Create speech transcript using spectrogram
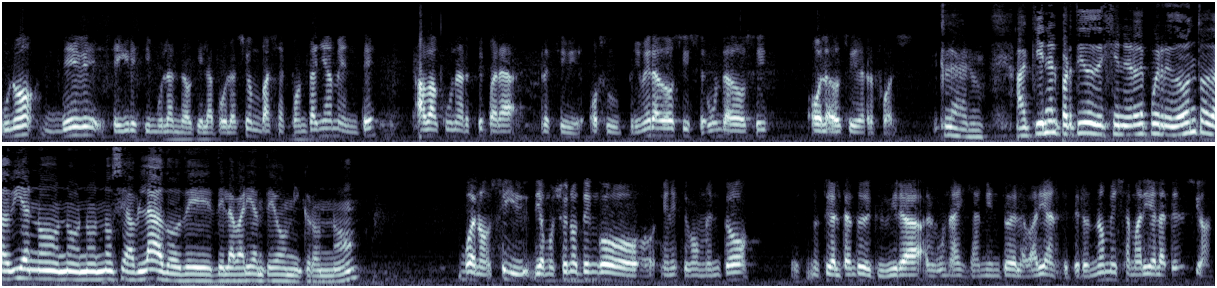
uno debe seguir estimulando a que la población vaya espontáneamente a vacunarse para recibir o su primera dosis, segunda dosis o la dosis de refuerzo. Claro. Aquí en el partido de General Pueyrredón todavía no, no, no, no se ha hablado de, de la variante Omicron, ¿no? Bueno, sí, digamos, yo no tengo en este momento, no estoy al tanto de que hubiera algún aislamiento de la variante, pero no me llamaría la atención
